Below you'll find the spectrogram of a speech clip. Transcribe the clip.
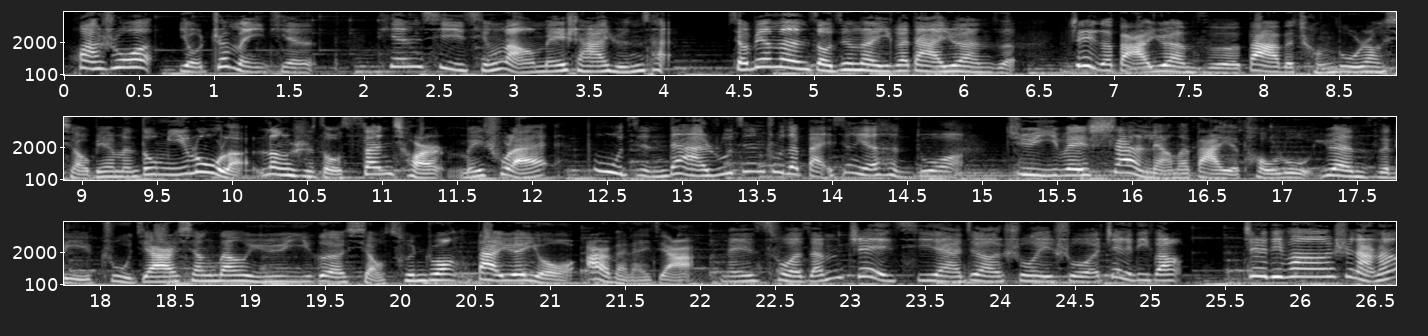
话说有这么一天，天气晴朗，没啥云彩，小编们走进了一个大院子。这个大院子大的程度让小编们都迷路了，愣是走三圈没出来。不仅大，如今住的百姓也很多。据一位善良的大爷透露，院子里住家相当于一个小村庄，大约有二百来家。没错，咱们这期啊就要说一说这个地方。这个地方是哪儿呢？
